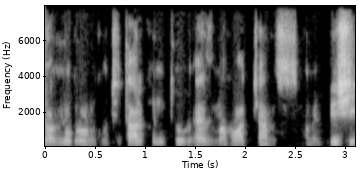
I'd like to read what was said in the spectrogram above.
জন্মগ্রহণ করছে, তার কিন্তু অ্যাজমা হওয়ার চান্স অনেক বেশি।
